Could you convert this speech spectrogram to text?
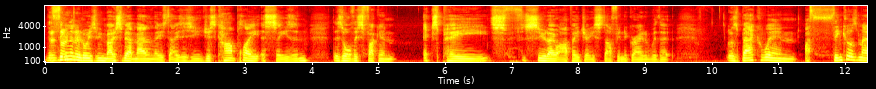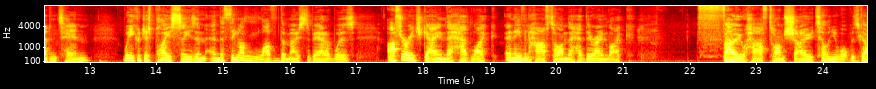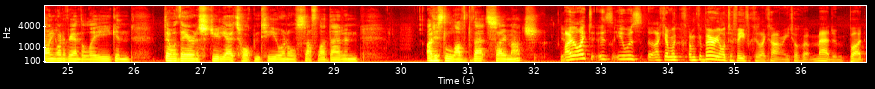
The There's thing no that di- annoys me most about Madden these days is you just can't play a season. There's all this fucking XP pseudo RPG stuff integrated with it. It was back when I think it was Madden 10 where you could just play season and the thing I loved the most about it was after each game they had like and even halftime they had their own like faux halftime show telling you what was going on around the league and they were there in a studio talking to you and all stuff like that and I just loved that so much. I liked it's- it was like I'm I'm comparing on to FIFA because I can't really talk about Madden, but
